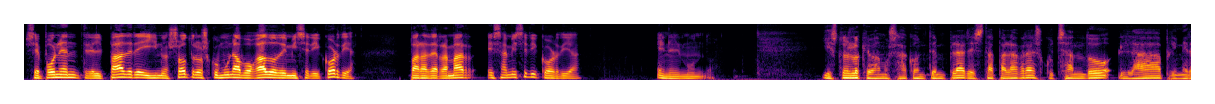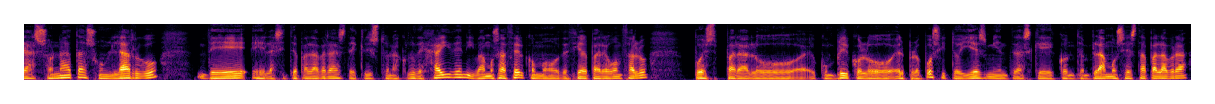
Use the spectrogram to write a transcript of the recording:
se pone entre el Padre y nosotros como un abogado de misericordia, para derramar esa misericordia en el mundo. Y esto es lo que vamos a contemplar, esta palabra, escuchando la primera sonata, es un largo de eh, las siete palabras de Cristo en la cruz de Haydn, y vamos a hacer, como decía el padre Gonzalo, pues para lo, eh, cumplir con el propósito, y es mientras que contemplamos esta palabra,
